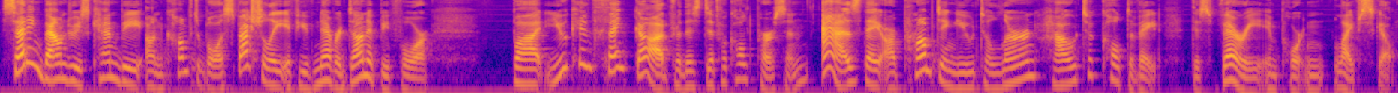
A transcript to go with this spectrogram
setting boundaries can be uncomfortable, especially if you've never done it before, but you can thank God for this difficult person as they are prompting you to learn how to cultivate this very important life skill.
